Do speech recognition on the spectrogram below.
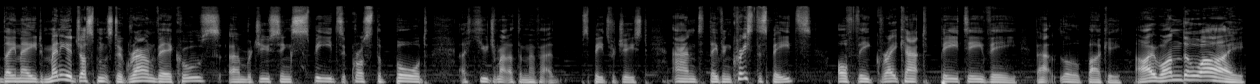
They made many adjustments to ground vehicles, um, reducing speeds across the board. A huge amount of them have had speeds reduced, and they've increased the speeds of the Greycat PTV, that little buggy. I wonder why.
